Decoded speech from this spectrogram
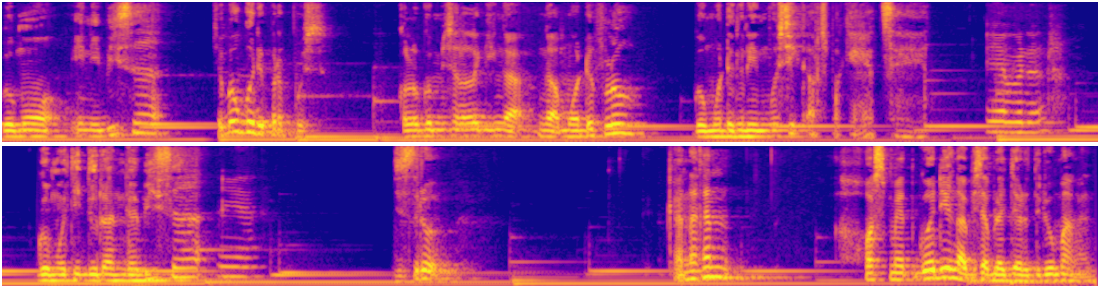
gue mau ini bisa coba gue di perpus kalau gue misalnya lagi nggak nggak mode flow gue mau dengerin musik harus pakai headset Iya benar. gue mau tiduran nggak bisa Iya. justru karena kan hostmate gue dia nggak bisa belajar di rumah kan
